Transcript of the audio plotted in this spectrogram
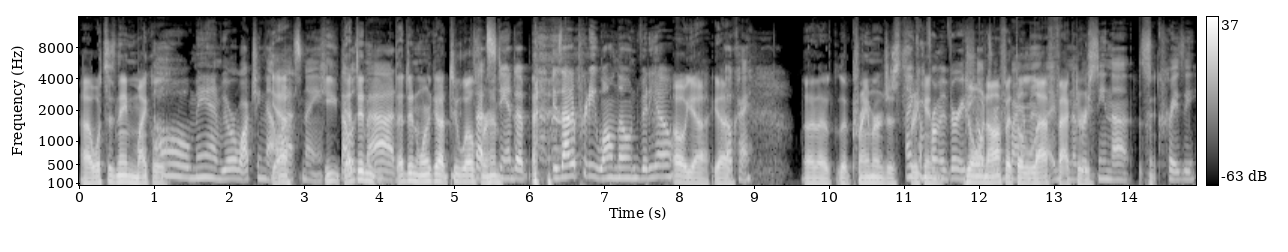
Uh, what's his name? Michael. oh man, we were watching that yeah, last night. He that, that, was didn't bad. that didn't work out too well that for him. That stand up is that a pretty well known video? oh yeah, yeah. okay. Uh, the, the Kramer just I come from a freaking very going off at the. Laugh I've Factory. Never seen that. It's crazy.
